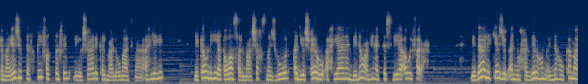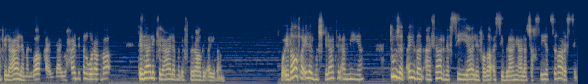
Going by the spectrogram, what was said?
كما يجب تثقيف الطفل ليشارك المعلومات مع أهله لكونه يتواصل مع شخص مجهول قد يشعره أحيانا بنوع من التسلية أو الفرح. لذلك يجب أن نحذرهم أنه كما في العالم الواقعي لا يحادث الغرباء كذلك في العالم الافتراضي أيضا. وإضافة إلى المشكلات الأمنية توجد أيضا آثار نفسية للفضاء السبراني على شخصية صغار السن.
